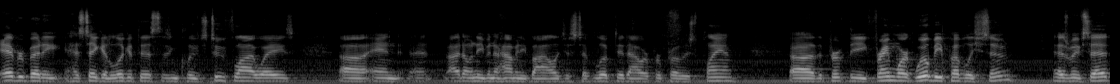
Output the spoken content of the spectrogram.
everybody has taken a look at this. This includes two flyways, uh, and uh, I don't even know how many biologists have looked at our proposed plan. Uh, the, pr- the framework will be published soon, as we've said.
